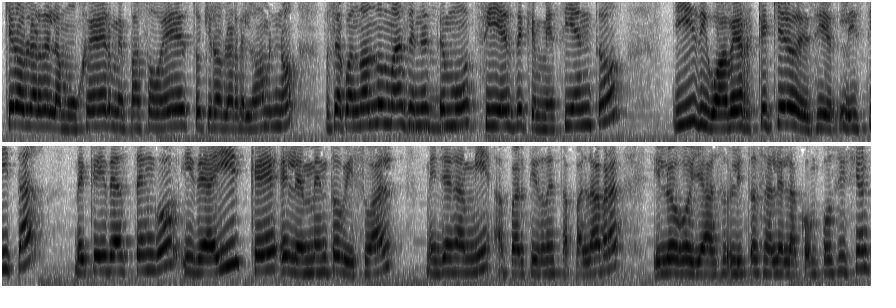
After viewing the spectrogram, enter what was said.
quiero hablar de la mujer, me pasó esto, quiero hablar del hombre, ¿no? O sea, cuando ando más en este mood, sí es de que me siento y digo, a ver, ¿qué quiero decir? Listita de qué ideas tengo y de ahí qué elemento visual me llega a mí a partir de esta palabra y luego ya solito sale la composición.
